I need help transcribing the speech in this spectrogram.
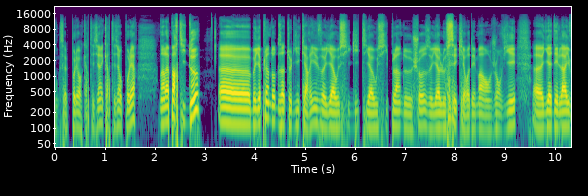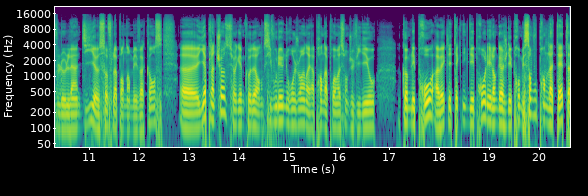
donc c'est polaire au cartésien et cartésien au polaire. Dans la partie 2, euh, bah, il y a plein d'autres ateliers qui arrivent. Il y a aussi Git, il y a aussi plein de choses. Il y a le C qui redémarre en janvier. Euh, il y a des lives le lundi, euh, sauf là pendant mes vacances. il y a plein de choses sur GameCoder. Donc si vous voulez nous rejoindre et apprendre la programmation de jeux vidéo, comme les pros, avec les techniques des pros, les langages des pros, mais sans vous prendre la tête.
